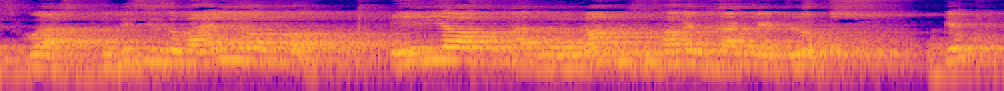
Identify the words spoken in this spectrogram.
square. So this is the value of uh, area of a parallelogram. This is how exactly it looks. Okay.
